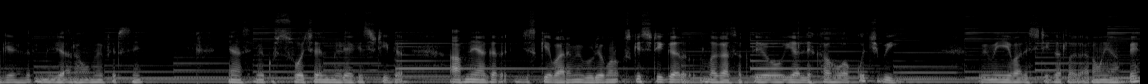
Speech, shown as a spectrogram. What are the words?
गैलरी में जा रहा हूँ मैं फिर से। यहाँ से मैं कुछ सोशल मीडिया के स्टिकर, आपने अगर जिसके बारे में वीडियो बना, उसके स्टिकर लगा सकते हो या लिखा हुआ कुछ भी, अभी मैं ये वाले स्टिकर लगा रहा हूँ यहाँ पे।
